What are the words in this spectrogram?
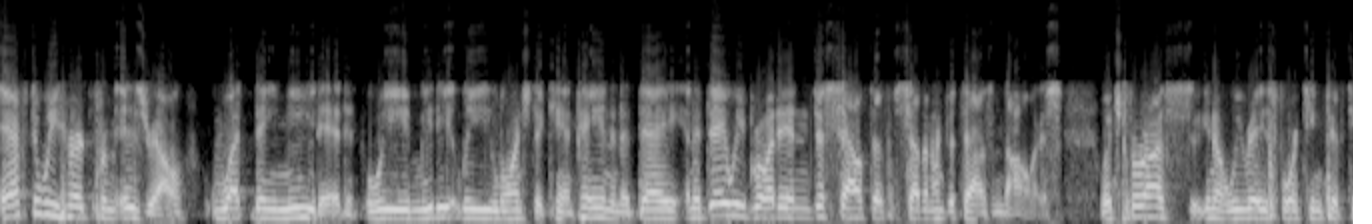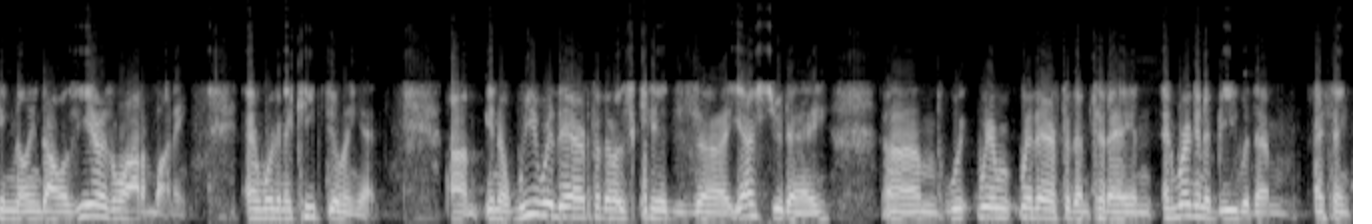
after we heard from Israel what they needed, we immediately launched a campaign in a day. In a day, we brought in just south of $700,000, which for us, you know, we raise 14, 15 million dollars a year is a lot of money, and we're going to keep doing it. Um, you know, we were there for those kids uh, yesterday. Um, we, we're, we're there for them today, and, and we're going to be with them. I think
